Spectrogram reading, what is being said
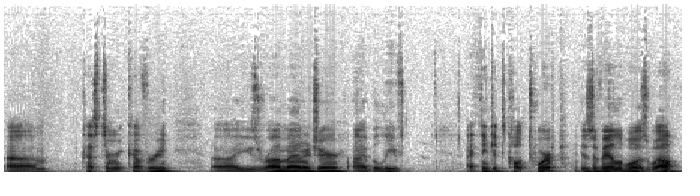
um, custom recovery. Uh, use ROM Manager. I believe, I think it's called TWRP is available as well.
